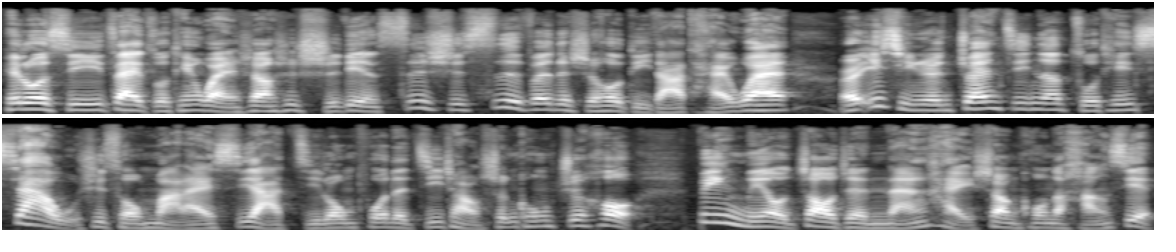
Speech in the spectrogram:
佩洛西在昨天晚上是十点四十四分的时候抵达台湾，而一行人专机呢，昨天下午是从马来西亚吉隆坡的机场升空之后，并没有照着南海上空的航线，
